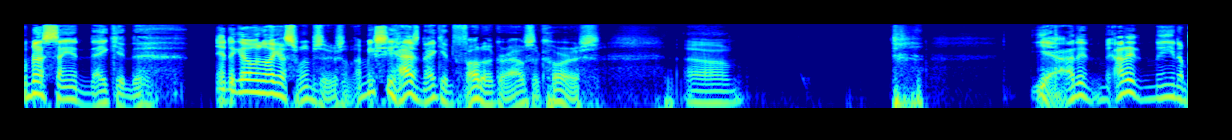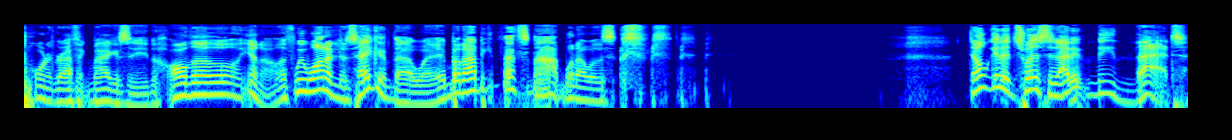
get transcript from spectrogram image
I'm not saying naked. And to go in like a swimsuit or something. I mean, she has naked photographs, of course. Um, yeah, I didn't. I didn't mean a pornographic magazine. Although, you know, if we wanted to take it that way, but I mean, that's not what I was. Don't get it twisted. I didn't mean that.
